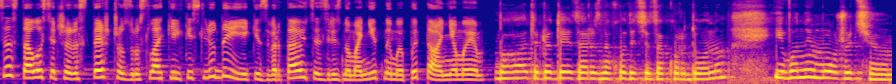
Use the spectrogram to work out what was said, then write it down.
Це сталося через те, що зросла кількість людей, які звертаються з різноманітними питаннями. Багато людей зараз знаходиться за кордоном, і вони можуть е,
